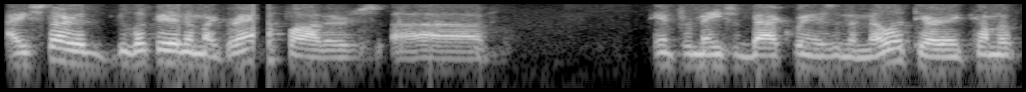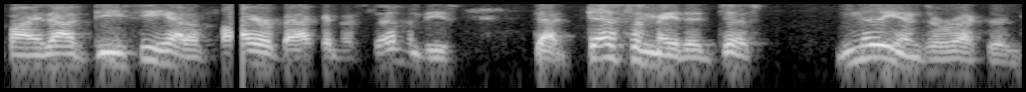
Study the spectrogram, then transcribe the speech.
I started looking into my grandfather's uh, information back when he was in the military, and come to find out, DC had a fire back in the 70s that decimated just millions of records.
